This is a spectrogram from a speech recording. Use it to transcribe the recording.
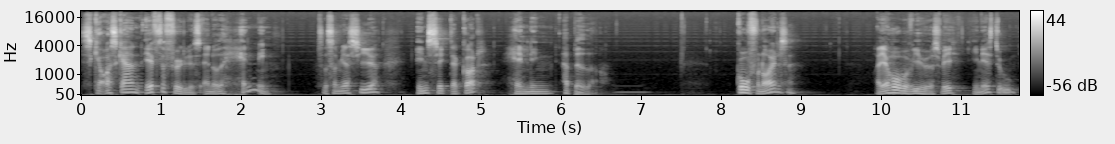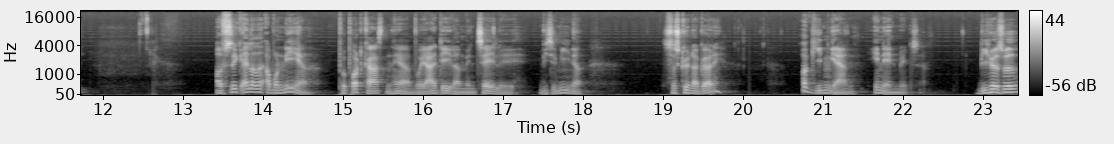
skal også gerne efterfølges af noget handling. Så som jeg siger, indsigt er godt, handlingen er bedre. God fornøjelse, og jeg håber, vi høres ved i næste uge. Og hvis du ikke allerede abonnerer på podcasten her, hvor jeg deler mentale vitaminer, så skynd dig at gøre det, og giv den gerne en anmeldelse. Vi høres ved.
